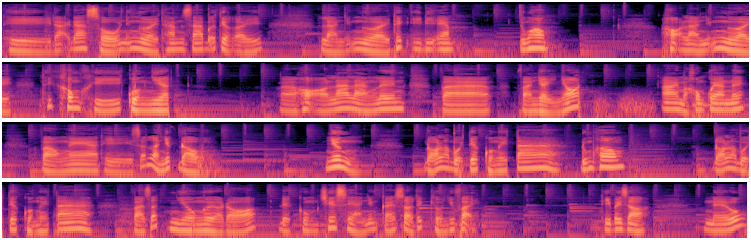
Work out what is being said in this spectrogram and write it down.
thì đại đa số những người tham gia bữa tiệc ấy là những người thích EDM đúng không? Họ là những người thích không khí cuồng nhiệt, và họ la làng lên và và nhảy nhót. Ai mà không quen đấy, vào nghe thì rất là nhức đầu. Nhưng, đó là buổi tiệc của người ta, đúng không? Đó là buổi tiệc của người ta và rất nhiều người ở đó để cùng chia sẻ những cái sở thích kiểu như vậy. Thì bây giờ, nếu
